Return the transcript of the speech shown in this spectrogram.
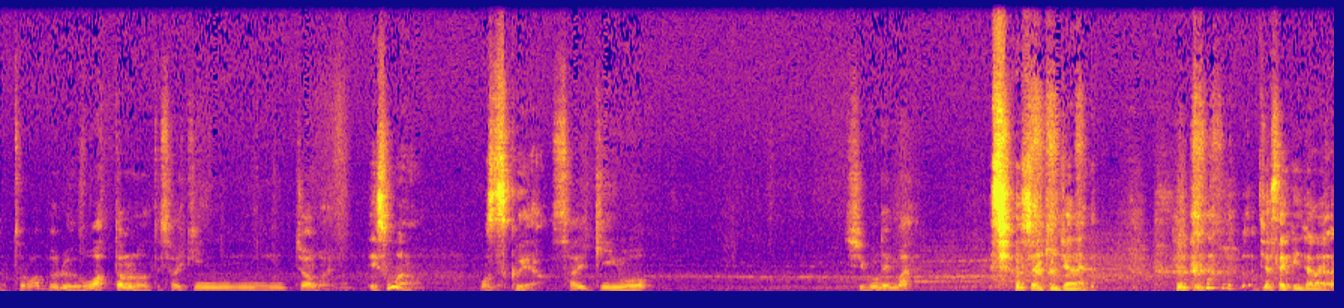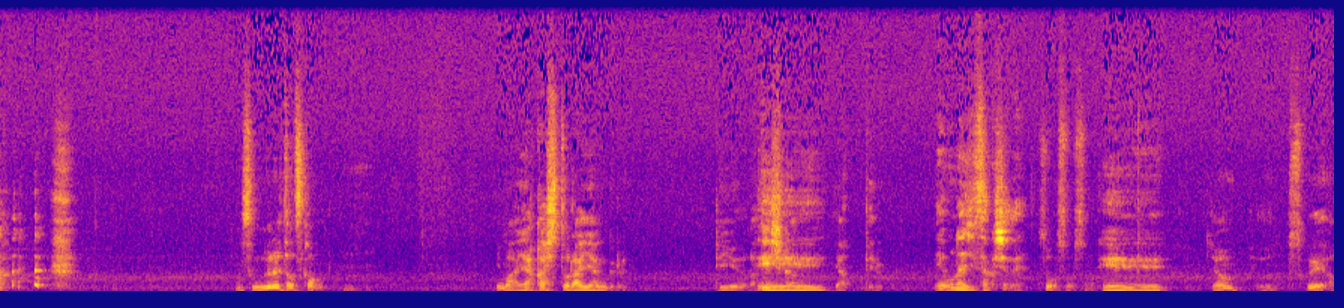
だトラブル終わったのなんて最近じゃないの、えそうなの、まあねスクエア。最近を45年前。最近じゃないの？じゃあ最近じゃないわそんぐらい経つかも、今「あやかしトライアングル」っていうのが確かえ。ーやってる、え同じ作者で？へそうそうそう。え。ジャンプ？スクエア？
